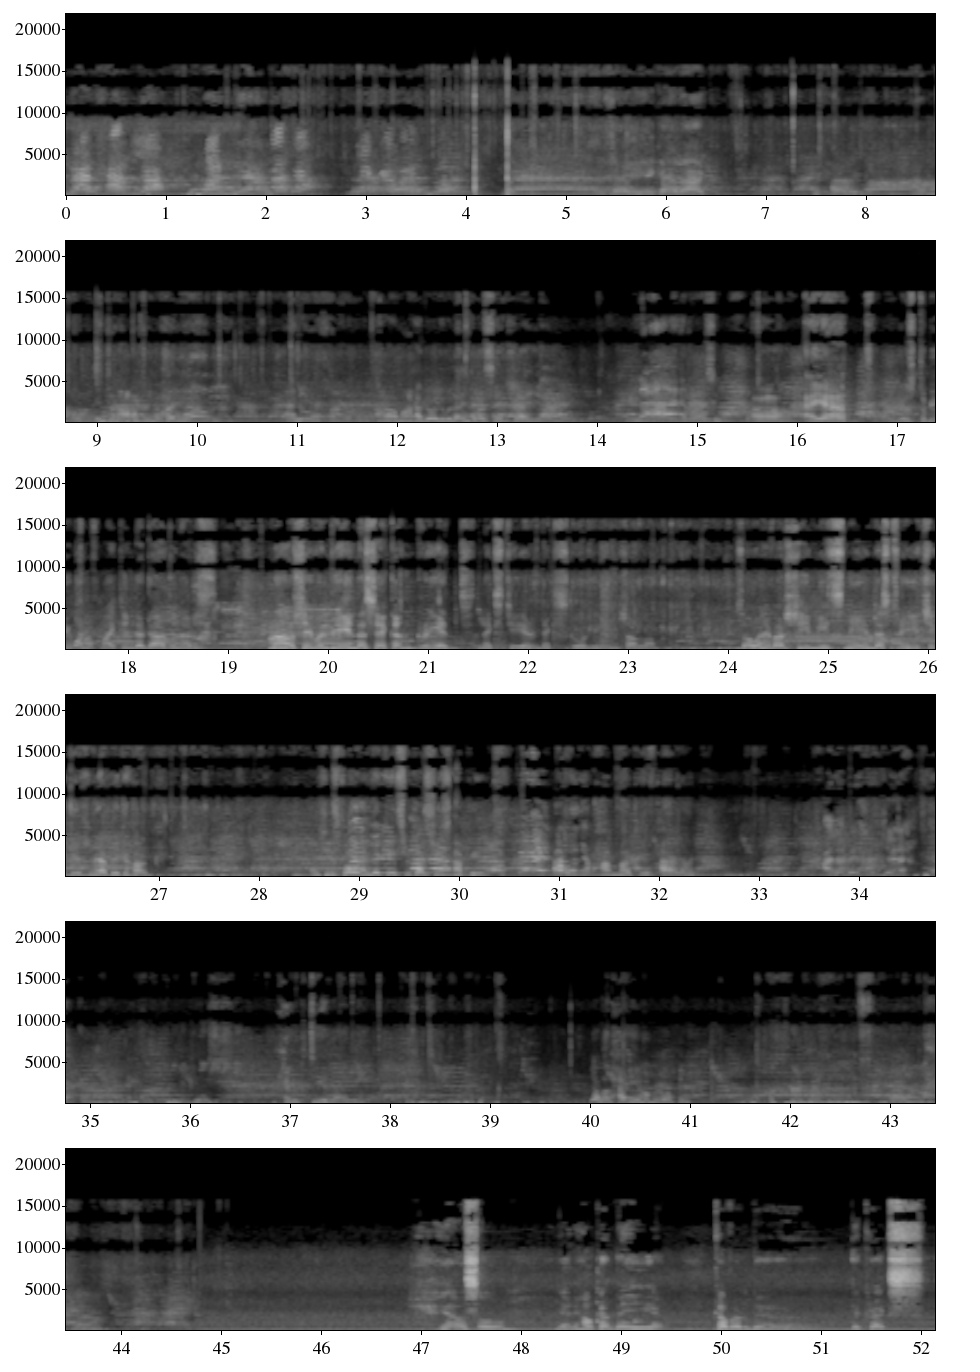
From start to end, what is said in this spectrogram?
شريك لك كيف حالك؟ انت معهم في المخيم؟ أنا مخالف اه مع هدول ولا انت بس هيك جايه؟ لا أنا اسمه Ah, Ayat used to be one of my kindergarteners. Now she will be in the second grade next year, next school year, inshallah. So whenever she meets me in the street, she gives me a big hug. And she's following the kids because she's happy. أهلا يا محمد كيف حالك؟ على بالحجة حلو كتير لأنه يلا الحقيهم روحي yeah, it's nice. Yeah, so yeah, how can they cover the, the cracks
